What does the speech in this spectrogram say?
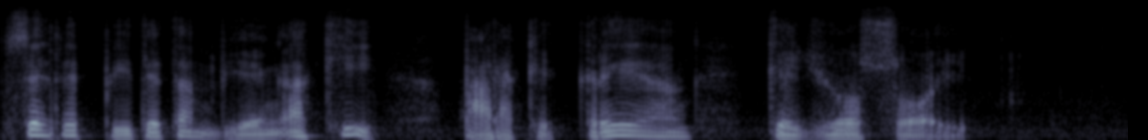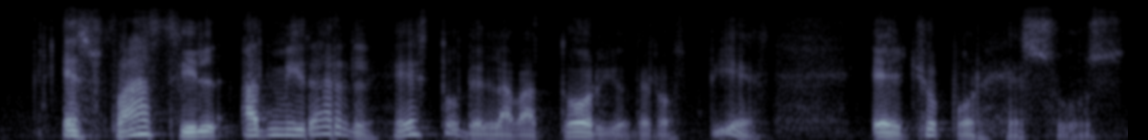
se repite también aquí, para que crean que yo soy. Es fácil admirar el gesto del lavatorio de los pies hecho por Jesús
